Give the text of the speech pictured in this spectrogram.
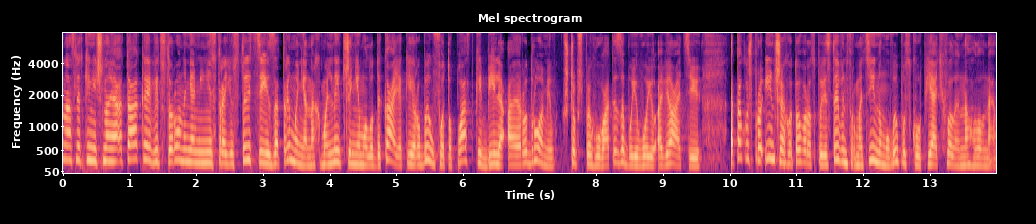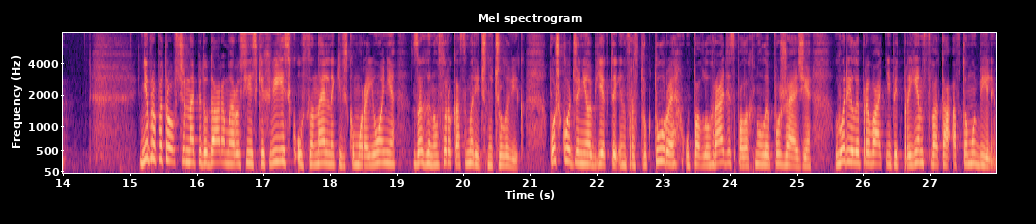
Наслідки нічної атаки, відсторонення міністра юстиції, затримання на Хмельниччині молодика, який робив фотопастки біля аеродромів, щоб шпигувати за бойовою авіацією. А також про інше готова розповісти в інформаційному випуску «5 хвилин на головне. Дніпропетровщина під ударами російських військ у Синельниківському районі загинув 47-річний чоловік. Пошкоджені об'єкти інфраструктури у Павлограді спалахнули пожежі. Горіли приватні підприємства та автомобілі.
